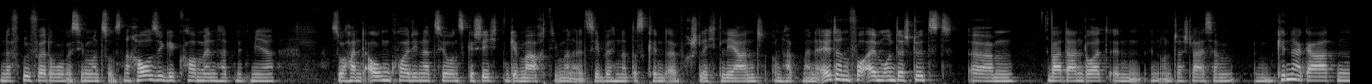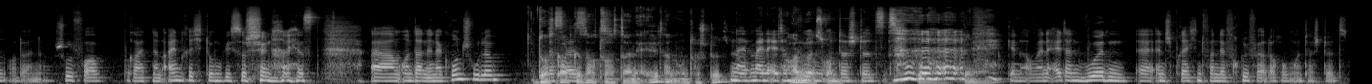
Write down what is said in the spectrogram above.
in der Frühförderung ist jemand zu uns nach Hause gekommen, hat mit mir so Hand-Augen-Koordinationsgeschichten gemacht, die man als sehbehindertes Kind einfach schlecht lernt und habe meine Eltern vor allem unterstützt. Ähm, war dann dort in, in Unterschleißheim im Kindergarten oder in einer schulvorbereitenden Einrichtung, wie es so schön heißt, ähm, und dann in der Grundschule. Du hast gerade gesagt, du hast deine Eltern unterstützt? Nein, meine Eltern Andersrum. wurden unterstützt. Genau, genau. genau, meine Eltern wurden äh, entsprechend von der Frühförderung unterstützt.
